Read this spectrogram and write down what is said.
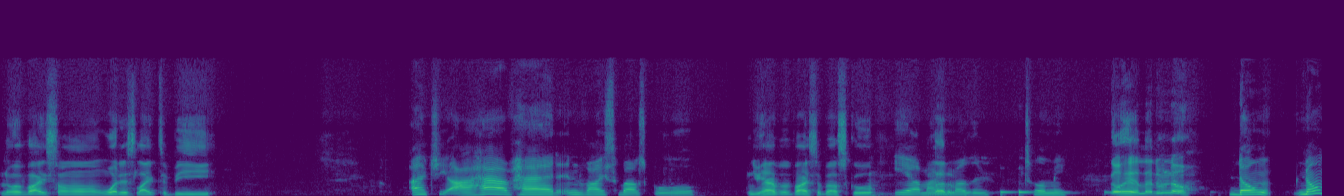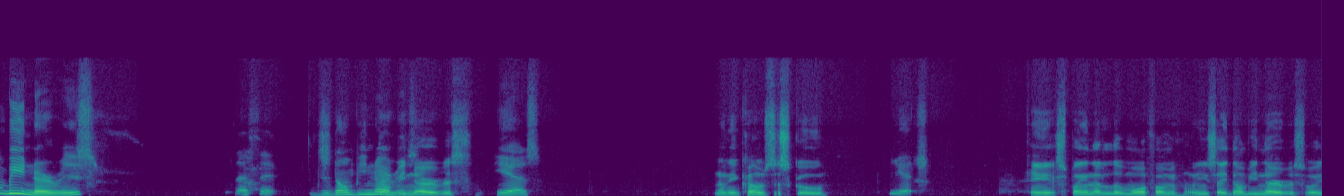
No advice on what it's like to be. Actually, I have had advice about school. You have advice about school? Yeah, my Let 'em- mother told me Go ahead. Let them know. don't don't be nervous. That's it. Just don't be nervous. Don't be nervous Yes. when it comes to school. Yes. Can you explain that a little more for me? When you say don't be nervous, what,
